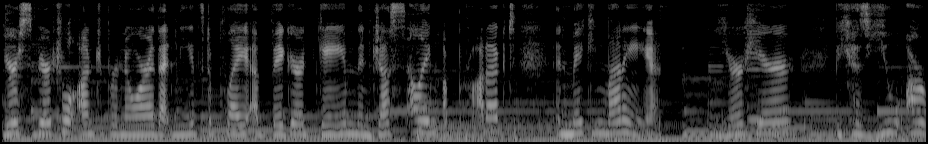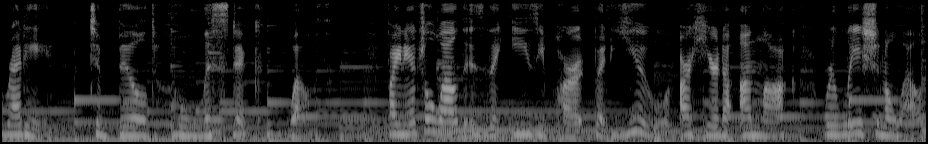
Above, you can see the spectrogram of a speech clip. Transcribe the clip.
You're a spiritual entrepreneur that needs to play a bigger game than just selling a product and making money. You're here because you are ready to build holistic wealth. Financial wealth is the easy part, but you are here to unlock relational wealth,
